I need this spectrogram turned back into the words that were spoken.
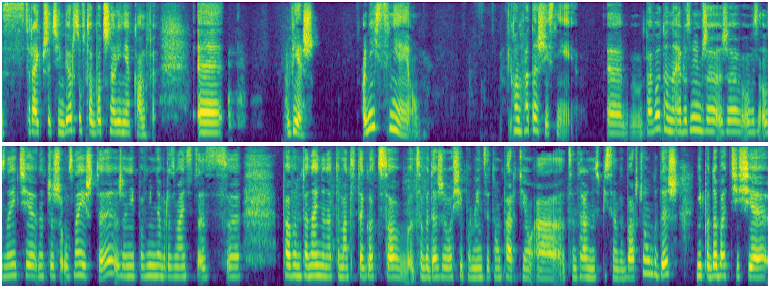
strajk przedsiębiorców, to boczna linia konfy. Wiesz, oni istnieją. Konfa też istnieje. Paweł, to rozumiem, że, że uznajecie, znaczy, że uznajesz ty, że nie powinnam rozmawiać z, z Pawłem Tanajno na temat tego, co, co wydarzyło się pomiędzy tą partią a Centralnym Spisem Wyborczym, gdyż nie podoba ci się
